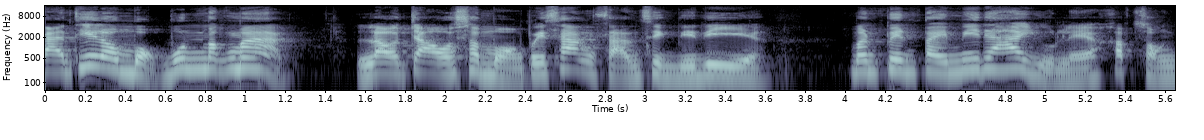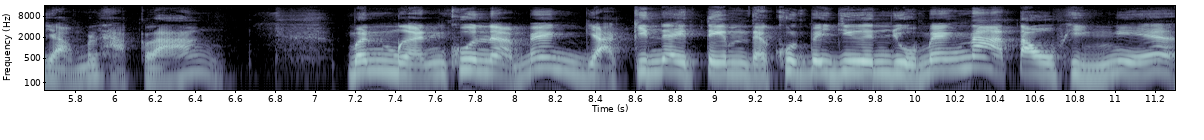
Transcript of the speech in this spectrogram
การที่เราหมกมุ่นมากๆ เราจะเอาสมองไปสร้างสารรค์สิ่งดีๆ มันเป็นไปไม่ได้อยู่แล้วครับสองอย่างมันหักล้าง มันเหมือนคุณอะแม่งอยากกินไอติม แต่คุณไปยืนอยู่แม่งหน้าเตาผิงเงี้ย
